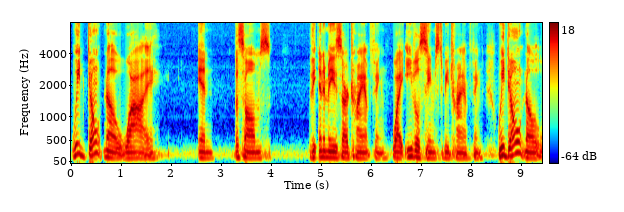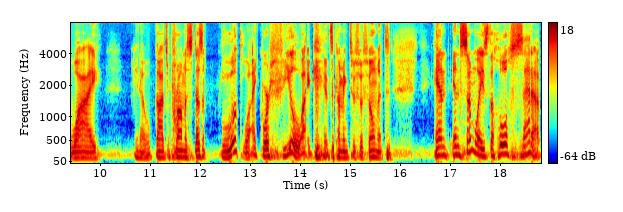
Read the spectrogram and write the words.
we don't know why in the Psalms the enemies are triumphing, why evil seems to be triumphing. We don't know why, you know, God's promise doesn't look like or feel like it's coming to fulfillment. And in some ways, the whole setup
